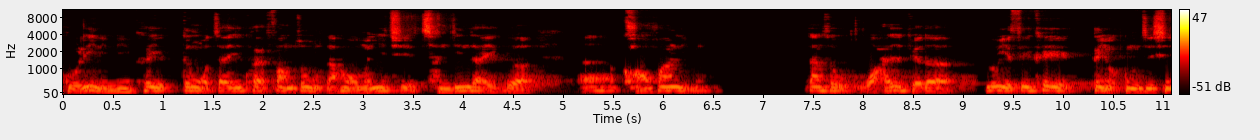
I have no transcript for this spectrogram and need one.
鼓励你，你可以跟我在一块放纵，然后我们一起沉浸在一个呃狂欢里面。但是我还是觉得路易 C K 更有攻击性。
